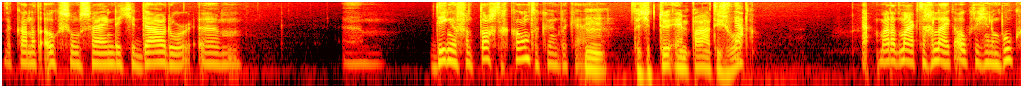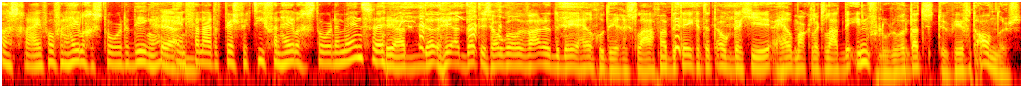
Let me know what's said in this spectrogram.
dan kan het ook soms zijn dat je daardoor ehm, ehm, dingen van 80 kanten kunt bekijken. Hm. Dat je te empathisch wordt. Ja, maar dat maakt tegelijk ook dat je een boek kan schrijven over hele gestoorde dingen. Ja. En vanuit het perspectief van hele gestoorde mensen. Ja, dat, ja, dat is ook wel waar. Daar ben je heel goed in geslaagd. Maar betekent het ook dat je je heel makkelijk laat beïnvloeden? Want dat is natuurlijk weer wat anders.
